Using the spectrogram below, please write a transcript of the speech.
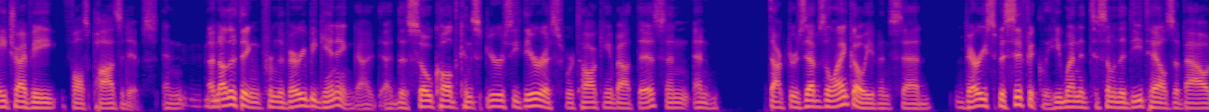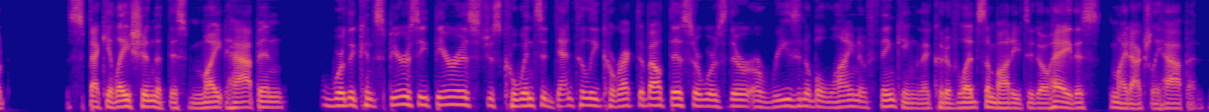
HIV false positives. And mm-hmm. another thing from the very beginning, uh, uh the so called conspiracy theorists were talking about this. And, and Dr. Zev Zelenko even said very specifically, he went into some of the details about speculation that this might happen. Were the conspiracy theorists just coincidentally correct about this, or was there a reasonable line of thinking that could have led somebody to go, hey, this might actually happen?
